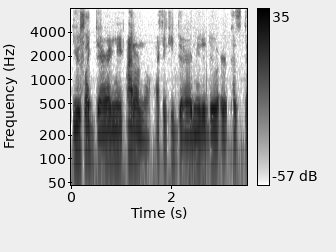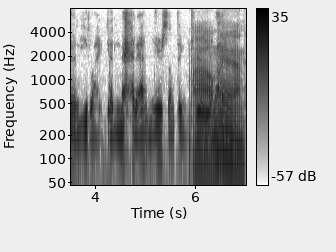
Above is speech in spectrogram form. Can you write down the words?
he was like daring me. I don't know. I think he dared me to do it, or because then he'd like get mad at me or something. Really Oh annoying. man,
